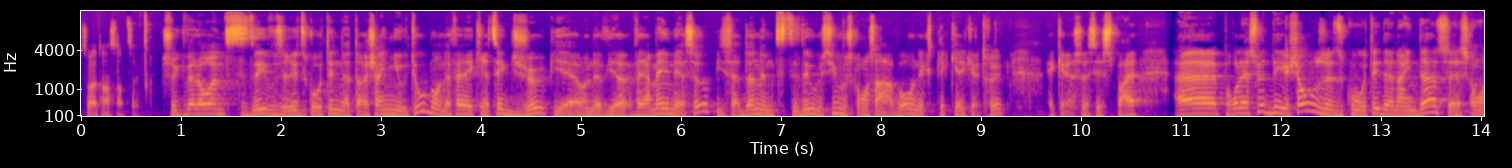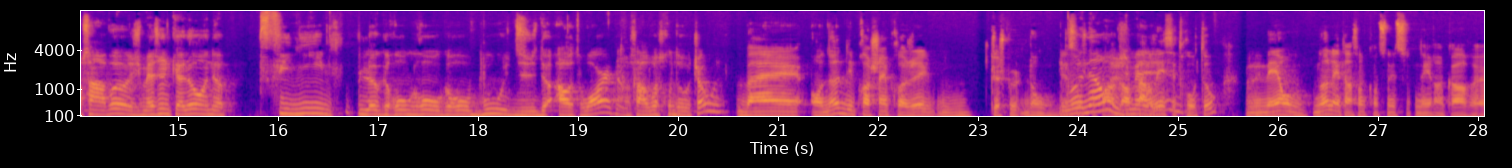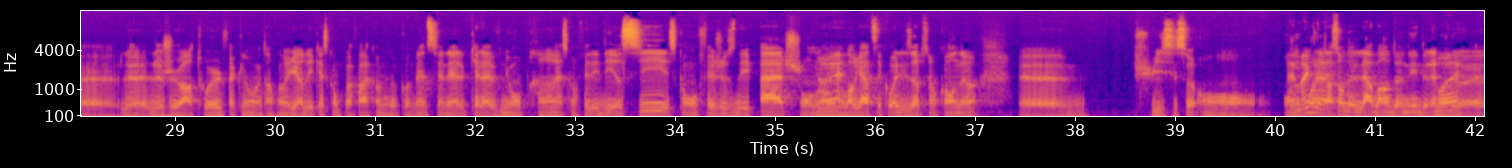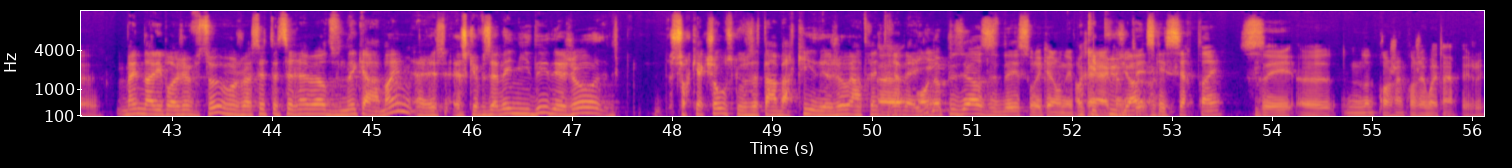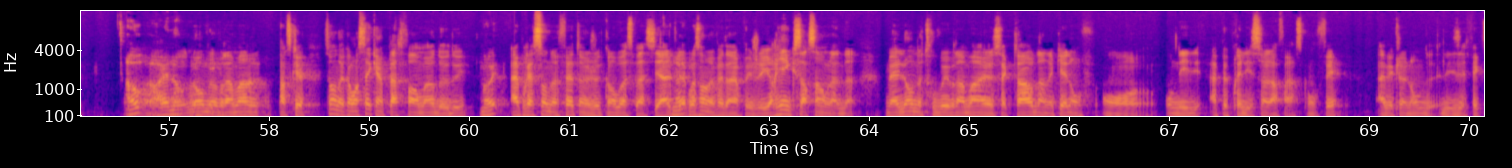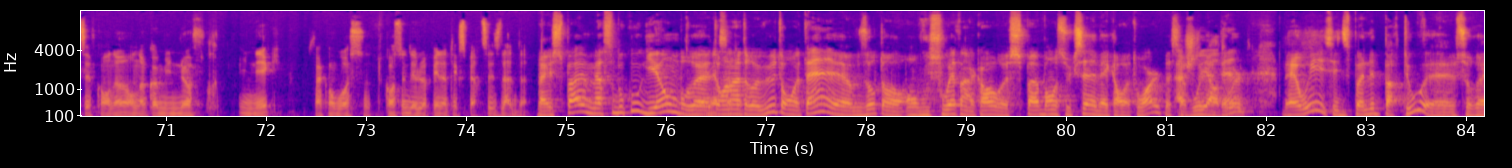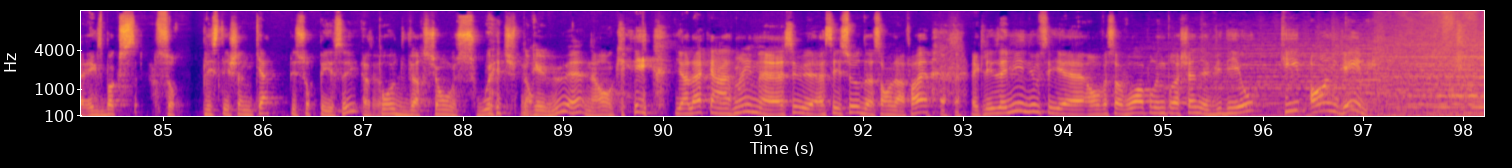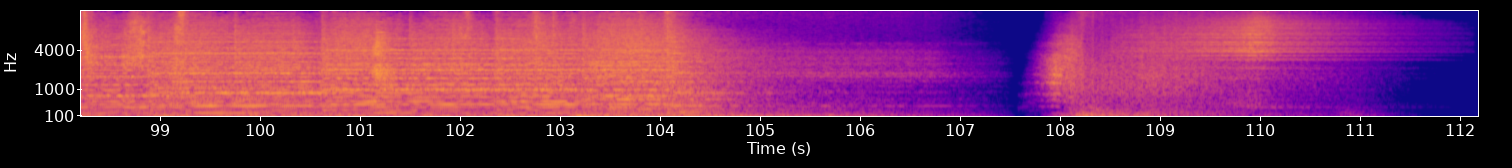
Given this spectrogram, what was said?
tu vas t'en sortir. Pour ceux qui veulent avoir une petite idée, vous irez du côté de notre chaîne YouTube. On a fait la critique du jeu, puis euh, on a vraiment aimé ça. Puis ça donne une petite idée aussi où est-ce qu'on s'en va. On explique quelques trucs. Et que ça, c'est super. Euh, pour la suite des choses, du côté de Nine Dots, est-ce qu'on s'en va? J'imagine que là, on a fini le gros, gros, gros bout du, de Outward. On s'en va sur d'autres choses. Ben, on a des prochains projets que je peux, donc Ouais, je peux non, pas encore parler, c'est trop tôt. Mais on a l'intention de continuer de soutenir encore euh, le, le jeu Outward. Fait que là, on est en train de regarder qu'est-ce qu'on peut faire comme contenu additionnel, quelle avenue on prend, est-ce qu'on fait des DLC, est-ce qu'on fait juste des patchs, on, Ouais. on regarde c'est quoi les options qu'on a. Euh, puis c'est ça, on Ben, n'a même pas l'intention de l'abandonner de Ouais. euh, Même dans les projets futurs, moi, je vais essayer de te tirer un verre du nez quand même. Est-ce que vous avez une idée déjà sur quelque chose que vous êtes embarqué déjà en train de Euh, travailler? on a plusieurs idées sur lesquelles on est prêt à plusieurs. Ce qui est certain, c'est euh, notre prochain projet va être un RPG. Oh, Euh, ouais, non, là, on a vraiment... Parce que, tu sais, on a commencé avec un platformer 2D. Ouais. Après ça, on a fait un jeu de combat spatial. Puis après ça, on a fait un RPG. Il n'y a rien qui se ressemble là-dedans. Mais là, on a trouvé vraiment un secteur dans lequel on, on, on est à peu près les seuls à faire ce qu'on fait avec le nombre de, les effectifs qu'on a. On a comme une offre unique. Fait qu'on va continuer de développer notre expertise là-dedans. Ben super, merci beaucoup Guillaume pour euh, Ben, ton entrevue, ton temps. Euh, vous autres, on, on vous souhaite encore un super bon succès avec Outward, parce que ça Achetez vaut la peine. Outward. Ben oui, c'est disponible partout euh, sur Xbox, sur PlayStation 4 et sur PC. Euh, pas de version Switch Non. prévue, hein? Non, ok. Il a l'air quand même assez, assez sûr de son affaire. Avec les amis, nous, c'est, euh, on va se voir pour une prochaine vidéo. Keep on gaming!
